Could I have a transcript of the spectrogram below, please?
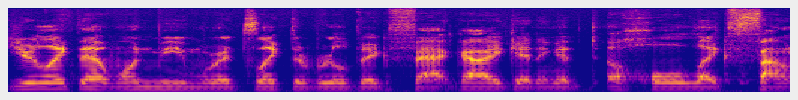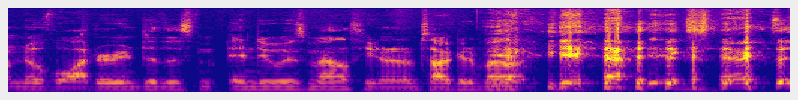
you're like that one meme where it's like the real big fat guy getting a, a whole like fountain of water into this into his mouth. You know what I'm talking about? yeah, yeah, exactly.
